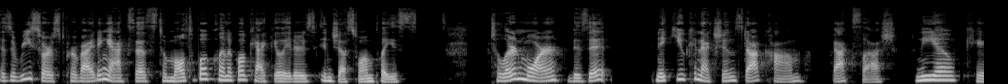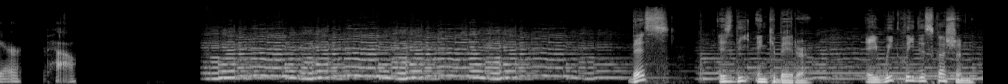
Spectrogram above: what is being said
is a resource providing access to multiple clinical calculators in just one place. To learn more, visit NICUconnections.com backslash Neo Care This is The Incubator, a weekly discussion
